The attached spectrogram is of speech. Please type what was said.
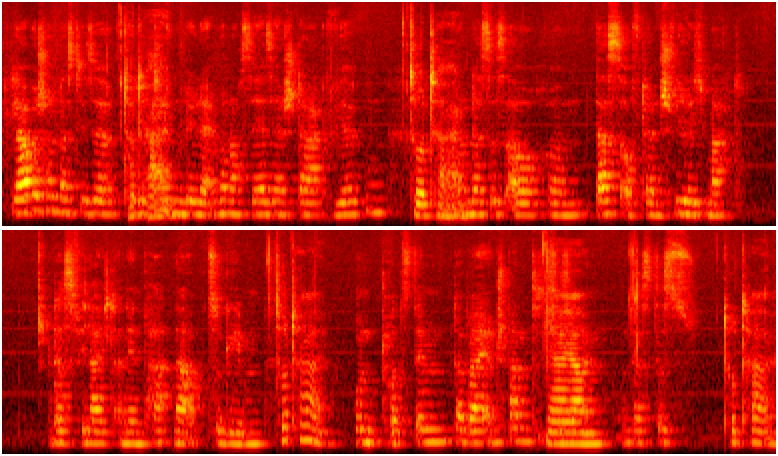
ich glaube schon, dass diese kollektiven Bilder immer noch sehr, sehr stark wirken. Total. Und dass es auch ähm, das oft dann schwierig macht, das vielleicht an den Partner abzugeben. Total. Und trotzdem dabei entspannt ja, zu sein. Ja. Und dass das Total.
